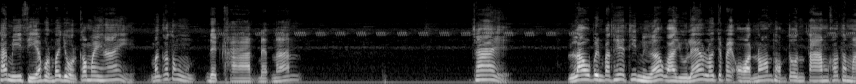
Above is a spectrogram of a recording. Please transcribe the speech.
ถ้ามีเสียผลประโยชน์ก็ไม่ให้ มันก็ต้องเด็ดขาดแบบนั้น ใช่ เราเป็นประเทศที่เหนือกว่าอยู่แล้ว เราจะไปอ่อนน้อมถ่อมตนตามเขาทำไม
